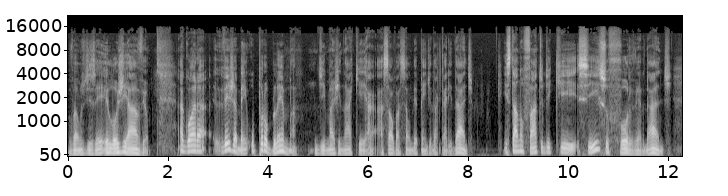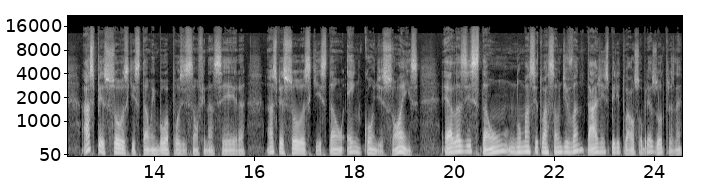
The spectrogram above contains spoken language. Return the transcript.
vamos dizer, elogiável. Agora, veja bem, o problema de imaginar que a, a salvação depende da caridade está no fato de que, se isso for verdade, as pessoas que estão em boa posição financeira, as pessoas que estão em condições, elas estão numa situação de vantagem espiritual sobre as outras. Né?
